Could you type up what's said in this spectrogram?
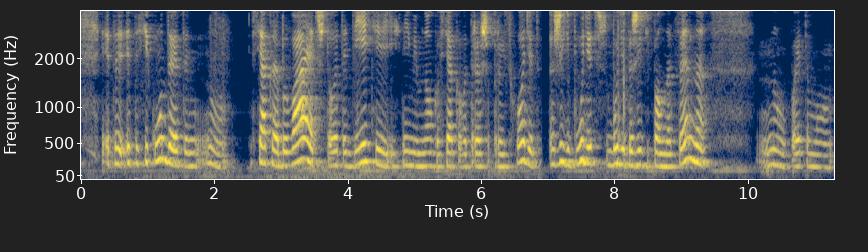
это, это секунда, это, ну, всякое бывает, что это дети, и с ними много всякого трэша происходит. Жить будет, будет жить полноценно, ну, поэтому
